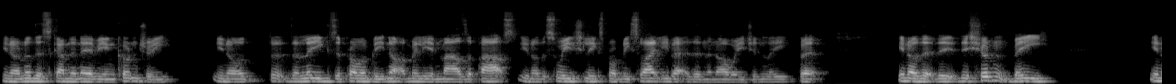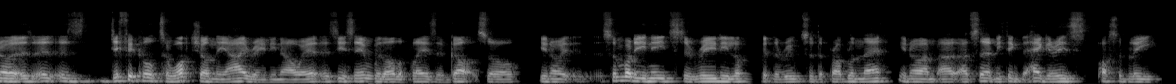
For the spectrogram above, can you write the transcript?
you know, another Scandinavian country, you know, the, the leagues are probably not a million miles apart. You know, the Swedish league's probably slightly better than the Norwegian league, but you know that they, they shouldn't be you know, as, as difficult to watch on the eye, really, now, eh, as you say, with all the players they've got. So, you know, somebody needs to really look at the roots of the problem there. You know, I, I certainly think that Heger is possibly,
